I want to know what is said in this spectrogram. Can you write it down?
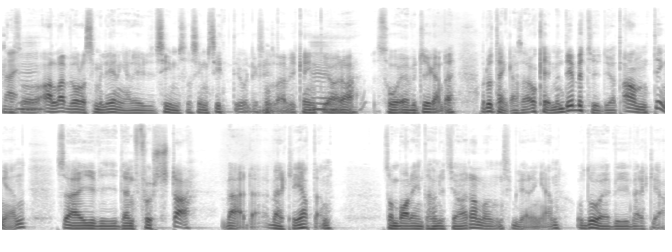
Nej. Alltså, alla våra simuleringar är ju Sims och SimCity och liksom Mm. där. Vi kan inte Mm. göra så övertygande. Och då tänker jag så här, okej, men det betyder ju att antingen så är ju vi den första värld, verkligheten som bara inte har hunnit göra någon simulering än. Och då är vi ju verkliga.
